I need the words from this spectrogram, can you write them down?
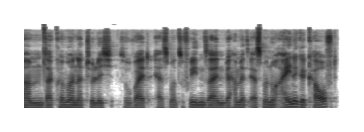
Ähm, da können wir natürlich soweit erstmal zufrieden sein. Wir haben jetzt erstmal nur eine gekauft.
